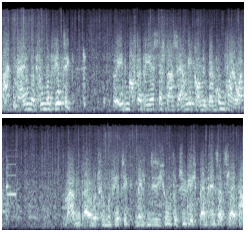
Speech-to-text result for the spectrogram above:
Wagen 345. Soeben auf der Triesterstraße angekommen beim Unfallort. Wagen 345, melden Sie sich unverzüglich beim Einsatzleiter.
